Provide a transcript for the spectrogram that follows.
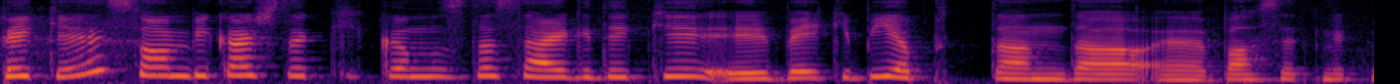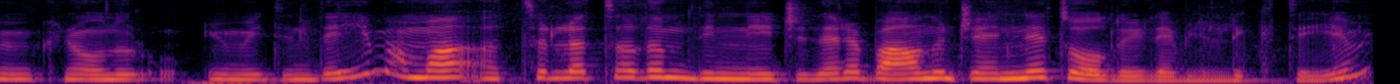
Peki son birkaç dakikamızda sergideki e, belki bir yapıttan da e, bahsetmek mümkün olur ümidindeyim ama hatırlatalım dinleyicilere Banu Cennetoğlu ile birlikteyim.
